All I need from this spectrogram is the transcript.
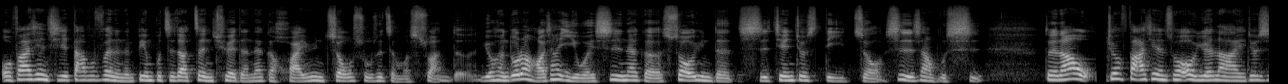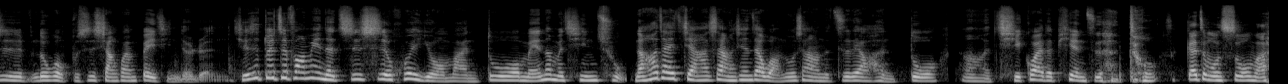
我发现，其实大部分的人并不知道正确的那个怀孕周数是怎么算的。有很多人好像以为是那个受孕的时间就是第一周，事实上不是。对，然后就发现说，哦，原来就是如果不是相关背景的人，其实对这方面的知识会有蛮多没那么清楚。然后再加上现在网络上的资料很多，嗯，奇怪的骗子很多，该这么说吗？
